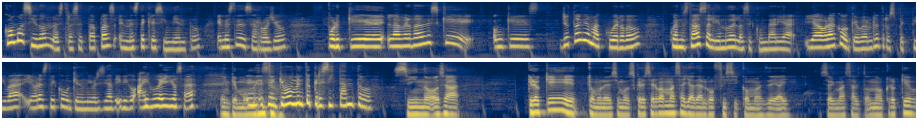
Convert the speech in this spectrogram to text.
cómo han sido nuestras etapas en este crecimiento, en este desarrollo, porque la verdad es que, aunque yo todavía me acuerdo cuando estaba saliendo de la secundaria y ahora como que veo en retrospectiva y ahora estoy como que en universidad y digo, ay güey, o sea, ¿en qué momento? ¿En qué momento crecí tanto? Sí, no, o sea, creo que, como le decimos, crecer va más allá de algo físico, más de, ay, soy más alto. No, creo que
